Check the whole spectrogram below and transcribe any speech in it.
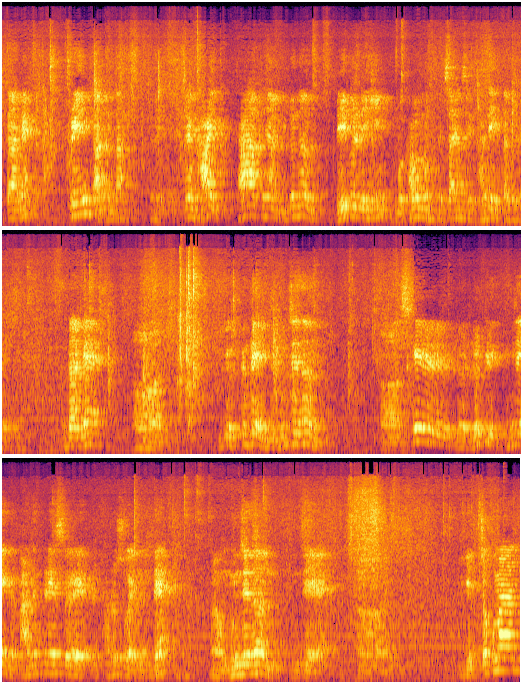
그 다음에 프레임도 안 한다. 그런 얘기예요. 그냥 다, 다 그냥 이거는 레이블링이 뭐 가버먼트 사이언스에 다 돼 있다 그래요. 그 다음에 어 이게 근데 이제 문제는 어 스케일을 넓히 굉장히 그 많은 클래스를 다룰 수가 있는데 어 문제는 이제 어 이게 조그만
